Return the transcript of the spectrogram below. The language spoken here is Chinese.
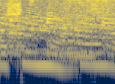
而是努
